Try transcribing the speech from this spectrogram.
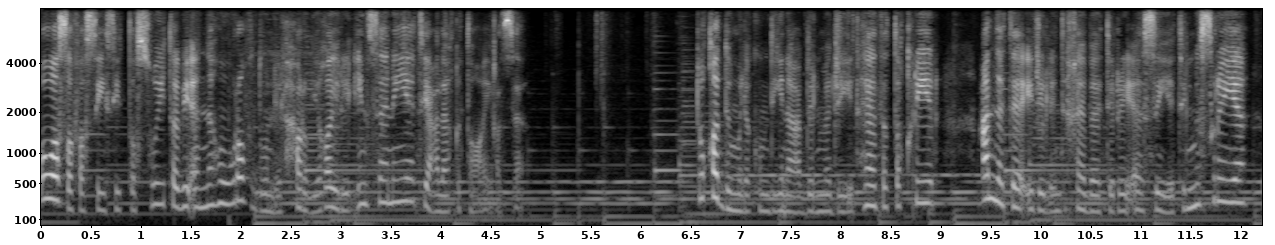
ووصف السيسي التصويت بأنه رفض للحرب غير الإنسانية على قطاع غزة. تقدم لكم دينا عبد المجيد هذا التقرير عن نتائج الانتخابات الرئاسية المصرية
